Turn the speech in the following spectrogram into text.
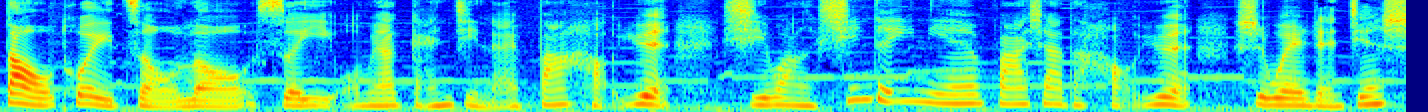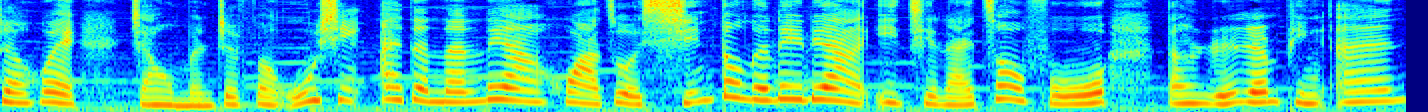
倒退走喽。所以我们要赶紧来发好愿，希望新的一年发下的好愿是为人间社会，将我们这份无形爱的能量化作行动的力量一起来造福，当人人平，安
